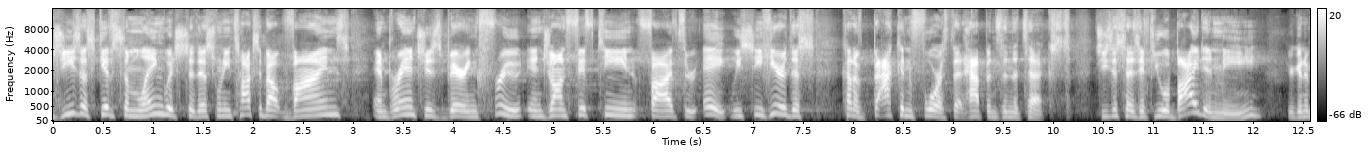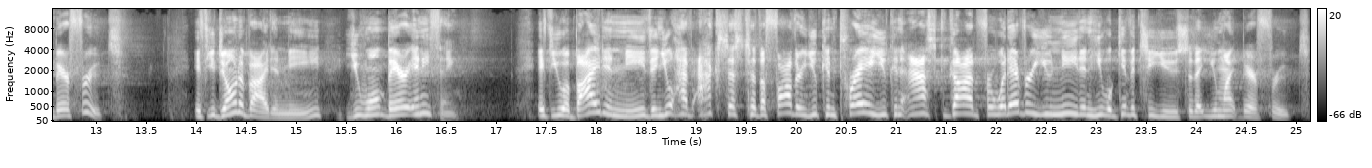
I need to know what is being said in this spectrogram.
Jesus gives some language to this when he talks about vines and branches bearing fruit in John 15, 5 through 8. We see here this kind of back and forth that happens in the text. Jesus says, If you abide in me, you're gonna bear fruit. If you don't abide in me, you won't bear anything. If you abide in me, then you'll have access to the Father. You can pray, you can ask God for whatever you need, and He will give it to you so that you might bear fruit.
